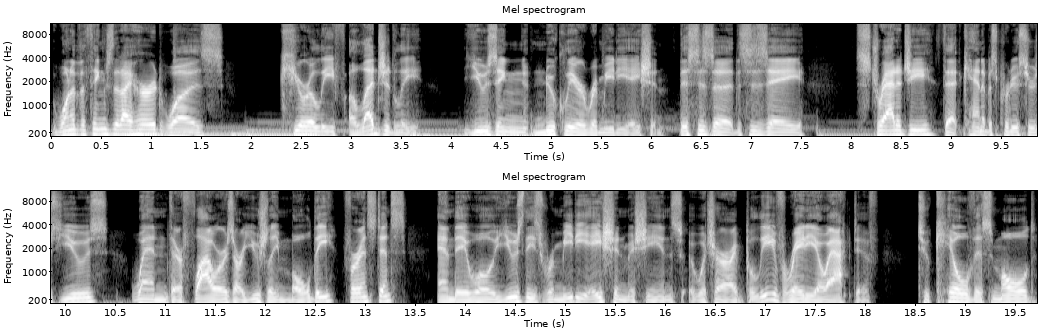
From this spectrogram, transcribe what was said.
One of the things that I heard was Curaleaf allegedly using nuclear remediation. This is a this is a strategy that cannabis producers use when their flowers are usually moldy, for instance, and they will use these remediation machines, which are, I believe, radioactive, to kill this mold.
